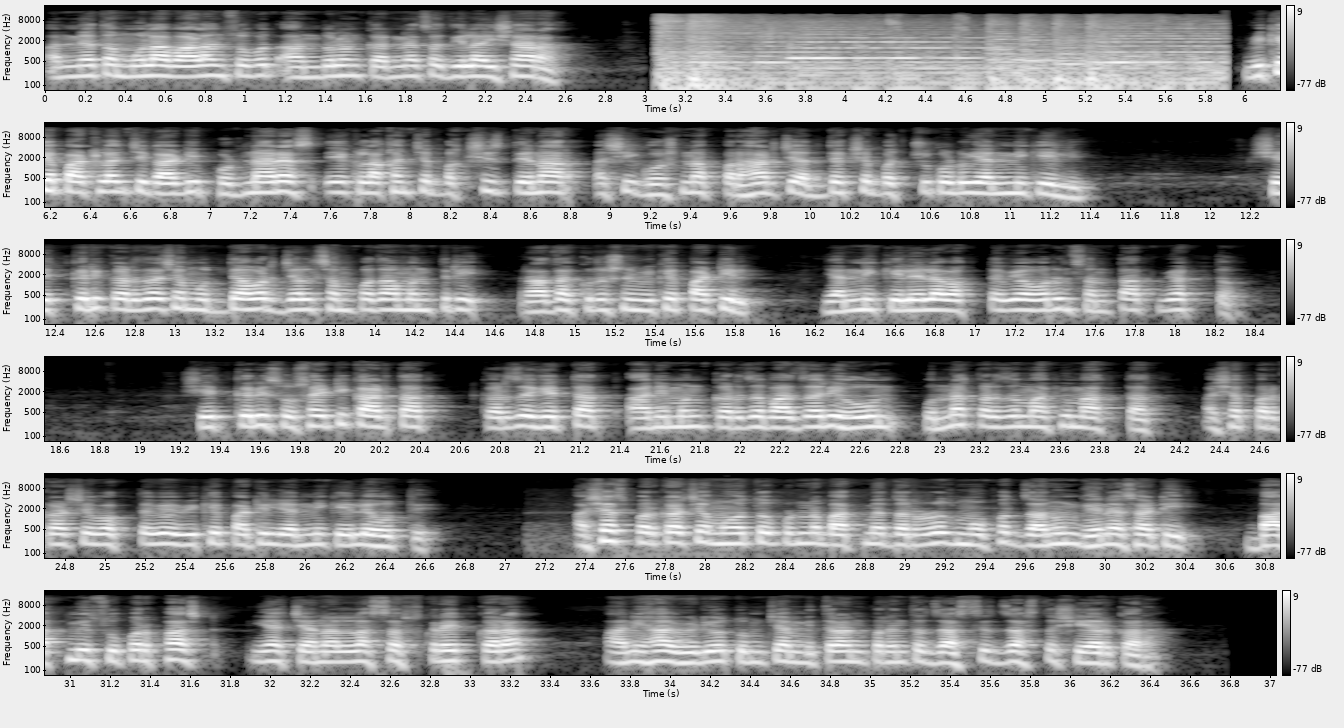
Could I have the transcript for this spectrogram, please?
अन्यथा मुलाबाळांसोबत आंदोलन करण्याचा दिला इशारा. विखे पाटलांची गाडी फोडणाऱ्यास एक लाखांचे बक्षीस देणार अशी घोषणा प्रहारचे अध्यक्ष बच्चू कडू यांनी केली. शेतकरी कर्जाच्या मुद्द्यावर जलसंपदा मंत्री राधाकृष्ण विखे पाटील यांनी केलेल्या वक्तव्यावरून संताप व्यक्त. शेतकरी सोसायटी काढतात. कर्ज घेतात आणि मग कर्जबाजारी होऊन पुन्हा कर्जमाफी मागतात अशा प्रकारचे वक्तव्य विखे पाटील यांनी केले होते. अशाच प्रकारच्या महत्त्वपूर्ण बातम्या दररोज मोफत जाणून घेण्यासाठी बातमी सुपरफास्ट या चॅनलला सबस्क्राईब करा आणि हा व्हिडिओ तुमच्या मित्रांपर्यंत जास्तीत जास्त शेअर करा.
